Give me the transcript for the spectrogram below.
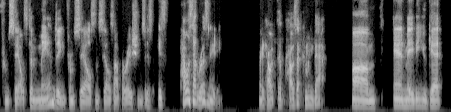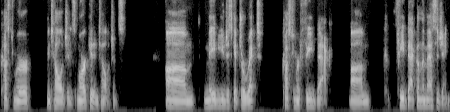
from sales, demanding from sales and sales operations is, is how is that resonating, right? How, how is that coming back? Um, and maybe you get customer intelligence, market intelligence. Um, maybe you just get direct customer feedback, um, feedback on the messaging.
